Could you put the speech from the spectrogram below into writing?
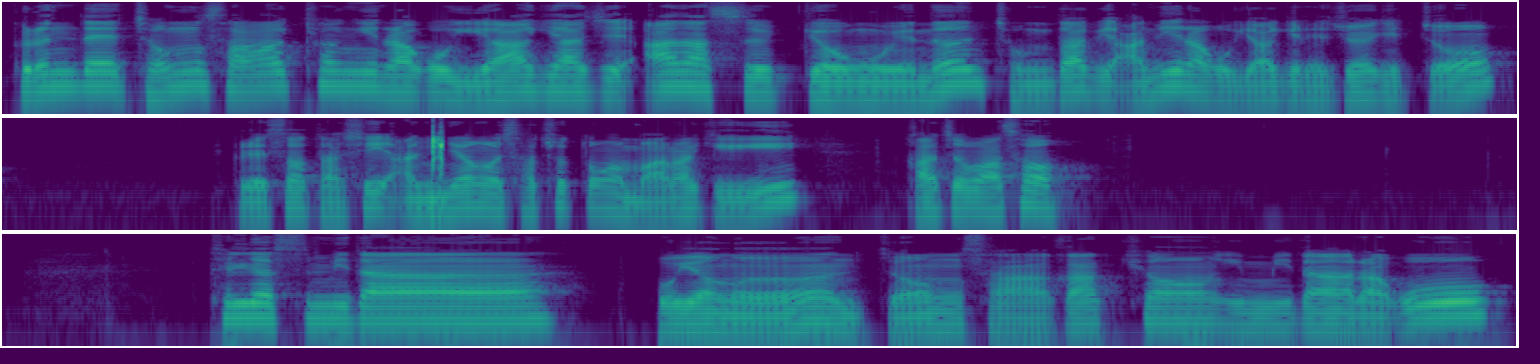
그런데 정사각형이라고 이야기하지 않았을 경우에는 정답이 아니라고 이야기를 해줘야겠죠 그래서 다시 안녕을 4초 동안 말하기 가져와서 틀렸습니다. 도형은 정사각형입니다. 라고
